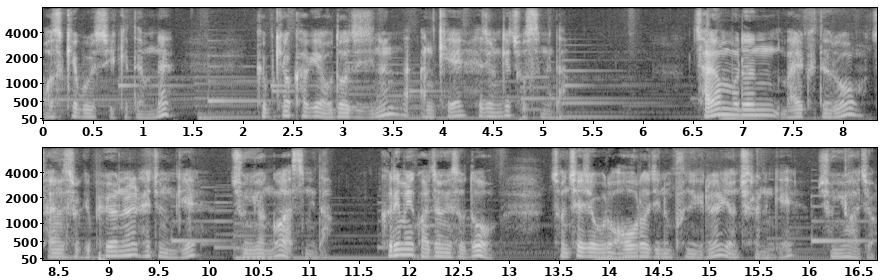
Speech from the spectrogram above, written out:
어색해 보일 수 있기 때문에 급격하게 어두워지지는 않게 해주는 게 좋습니다. 자연물은 말 그대로 자연스럽게 표현을 해주는 게 중요한 것 같습니다. 그림의 과정에서도 전체적으로 어우러지는 분위기를 연출하는 게 중요하죠.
